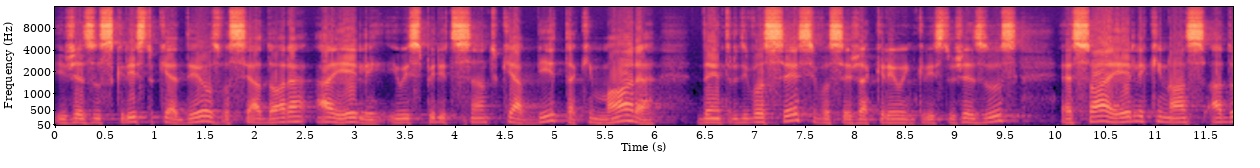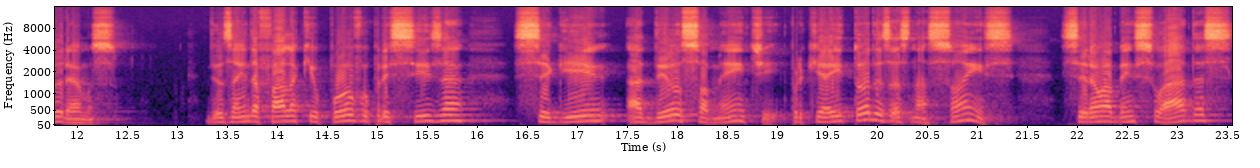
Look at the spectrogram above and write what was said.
E Jesus Cristo, que é Deus, você adora a Ele, e o Espírito Santo que habita, que mora dentro de você, se você já creu em Cristo Jesus, é só a Ele que nós adoramos. Deus ainda fala que o povo precisa seguir a Deus somente, porque aí todas as nações serão abençoadas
